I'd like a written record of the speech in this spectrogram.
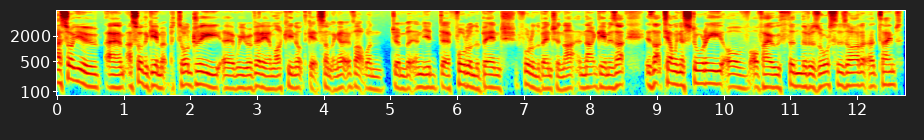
I saw you. Um, I saw the game at Pittodrie uh, where you were very unlucky not to get something out of that one, Jim. But and you'd uh, four on the bench, four on the bench in that in that game. Is that is that telling a story of, of how thin the resources are at, at times?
